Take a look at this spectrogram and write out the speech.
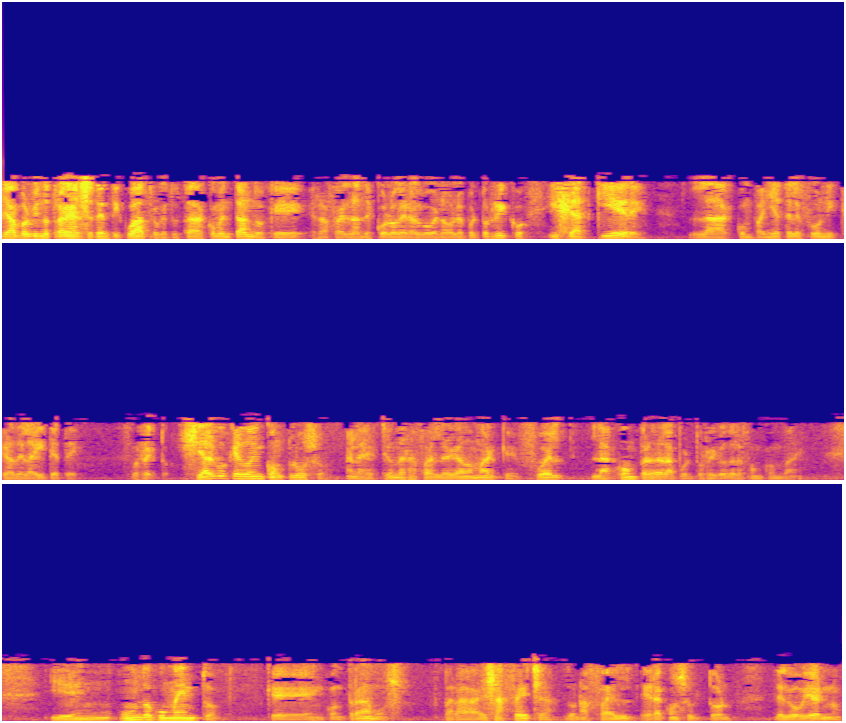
ya volviendo otra vez al 74, que tú estabas comentando que Rafael Hernández Colón era el gobernador de Puerto Rico y se adquiere la compañía telefónica de la ITT. Correcto. Si algo quedó inconcluso en la gestión de Rafael Delgado Márquez fue la compra de la Puerto Rico Telephone Company. Y en un documento que encontramos para esa fecha, don Rafael era consultor del gobierno,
